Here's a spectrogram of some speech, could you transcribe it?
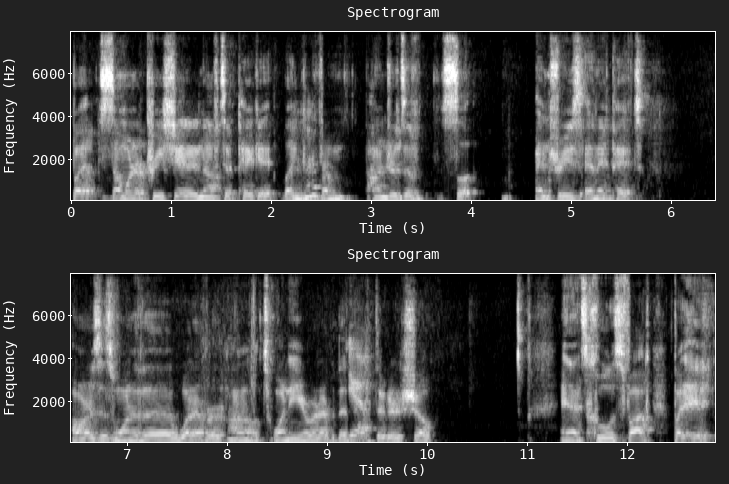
but someone appreciated enough to pick it, like Mm-hmm. from hundreds of sl- entries, and they picked ours as one of the whatever I don't know, twenty or whatever that Yeah. they, they're gonna show, and it's cool as fuck. But if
